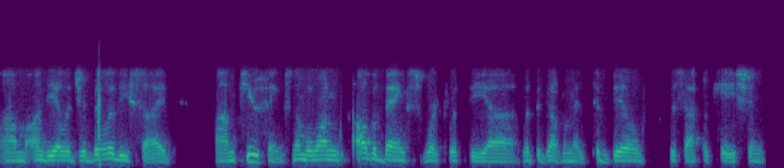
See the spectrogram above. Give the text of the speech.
Um, on the eligibility side, um, few things. Number one, all the banks worked with the uh, with the government to build this application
